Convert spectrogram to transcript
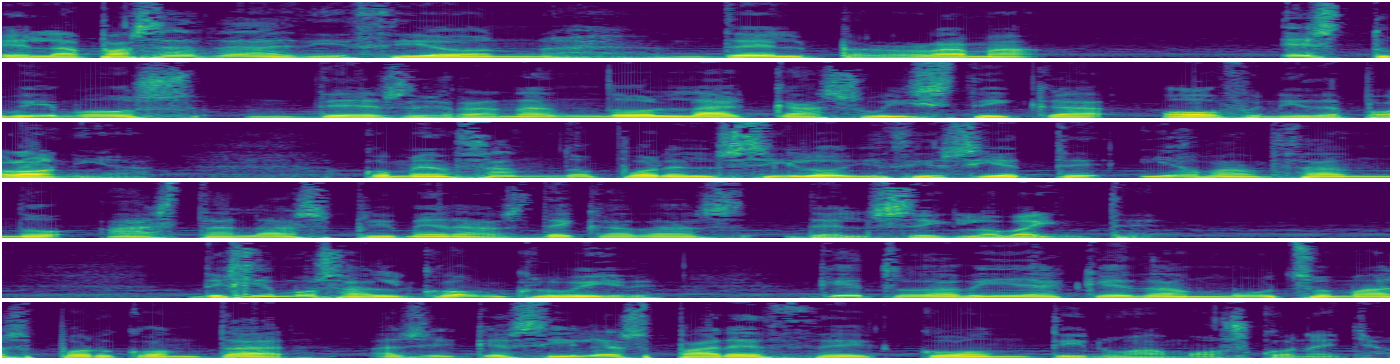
En la pasada edición del programa estuvimos desgranando la casuística ovni de Polonia, comenzando por el siglo XVII y avanzando hasta las primeras décadas del siglo XX. Dijimos al concluir que todavía queda mucho más por contar, así que si les parece, continuamos con ello.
